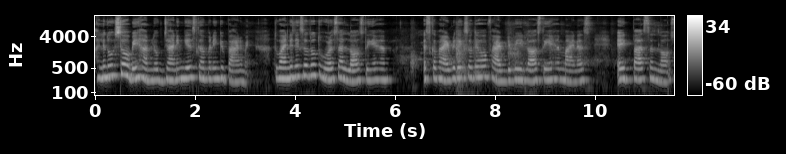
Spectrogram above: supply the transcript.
हेलो दोस्तों, अभी हम लोग जानेंगे इस कंपनी के बारे में। तो वाइंडे देख सकते हो थोड़ा सा लॉस दिए हैं। इसका फाइव डी देख सकते हो फाइव डी भी लॉस दिए हैं माइनस एट परसेंट लॉस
